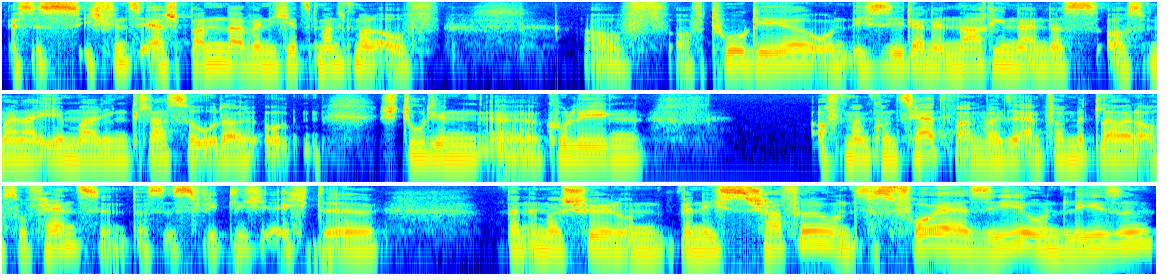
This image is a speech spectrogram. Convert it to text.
es ist, ich finde es eher spannender, wenn ich jetzt manchmal auf auf, auf Tour gehe und ich sehe dann im Nachhinein, dass aus meiner ehemaligen Klasse oder äh, Studienkollegen auf meinem Konzert waren, weil sie einfach mittlerweile auch so Fans sind. Das ist wirklich echt äh, dann immer schön. Und wenn ich es schaffe und es vorher sehe und lese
